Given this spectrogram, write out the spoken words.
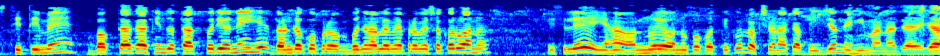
स्थिति में वक्ता का किंतु तात्पर्य नहीं है दंड को भोजनालय में प्रवेश करवाना। इसलिए यहाँ अन्वय अनुपपत्ति को लक्षणा का बीज नहीं माना जाएगा।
